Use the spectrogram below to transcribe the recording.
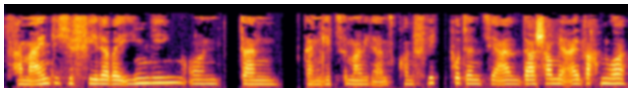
vermeintliche Fehler bei ihnen liegen und dann dann geht's immer wieder ans Konfliktpotenzial. Da schauen wir einfach nur,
